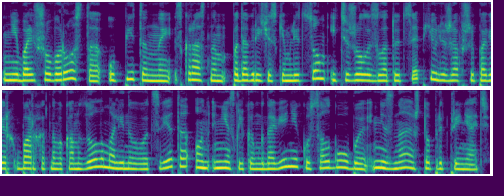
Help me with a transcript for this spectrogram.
Небольшого роста, упитанный, с красным подогрическим лицом и тяжелой золотой цепью, лежавший поверх бархатного камзола малинового цвета, он несколько мгновений кусал губы, не зная, что предпринять.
